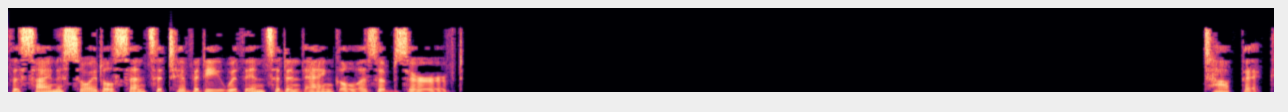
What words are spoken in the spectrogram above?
the sinusoidal sensitivity with incident angle is observed. Topic.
